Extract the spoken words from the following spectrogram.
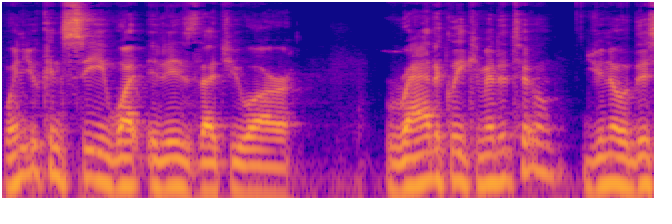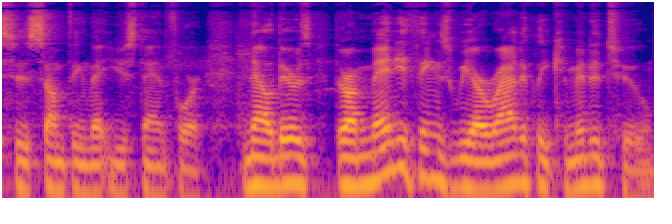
When you can see what it is that you are radically committed to, you know this is something that you stand for. Now there's there are many things we are radically committed to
